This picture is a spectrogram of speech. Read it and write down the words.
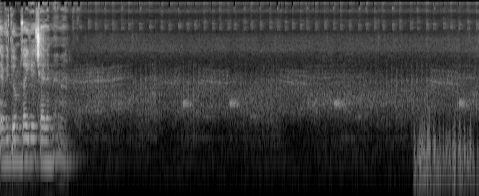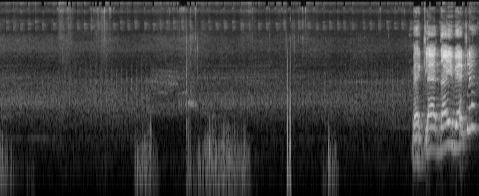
Neyse videomuza geçelim hemen. Bekle dayı bekle.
